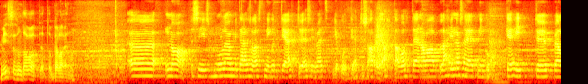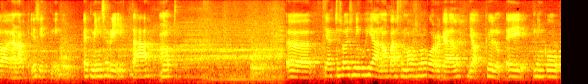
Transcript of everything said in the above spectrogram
Missä sun tavoitteet on pelaajana? Öö, no siis mulla ei ole mitään sellaista niinku tiettyä esimerkiksi joku tietty sarja tavoitteena, vaan lähinnä se, että niinku kehittyy pelaajana ja sit niinku, että mihin se riittää. Mut, öö, tietty se olisi niinku hienoa päästä mahdollisimman korkealle ja kyllä ei niinku,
